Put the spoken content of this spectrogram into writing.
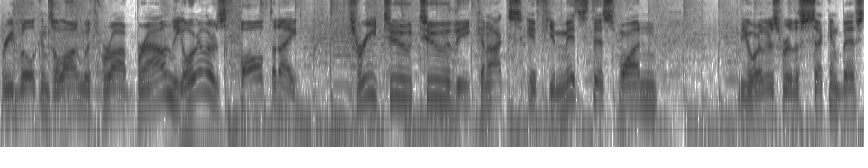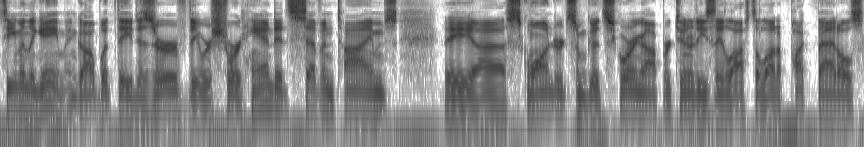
Reed Wilkins along with Rob Brown. The Oilers fall tonight 3 2 to the Canucks. If you missed this one, the Oilers were the second best team in the game and got what they deserved. They were shorthanded seven times. They uh, squandered some good scoring opportunities. They lost a lot of puck battles.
